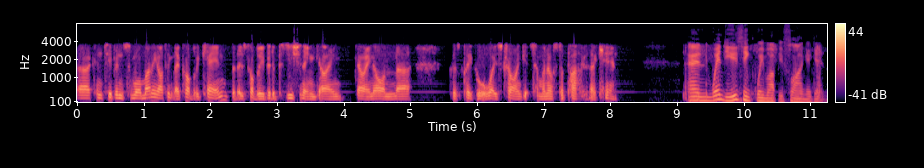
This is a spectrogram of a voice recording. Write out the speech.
uh, can tip in some more money. I think they probably can, but there's probably a bit of positioning going going on because uh, people always try and get someone else to pay if they can. And when do you think we might be flying again?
